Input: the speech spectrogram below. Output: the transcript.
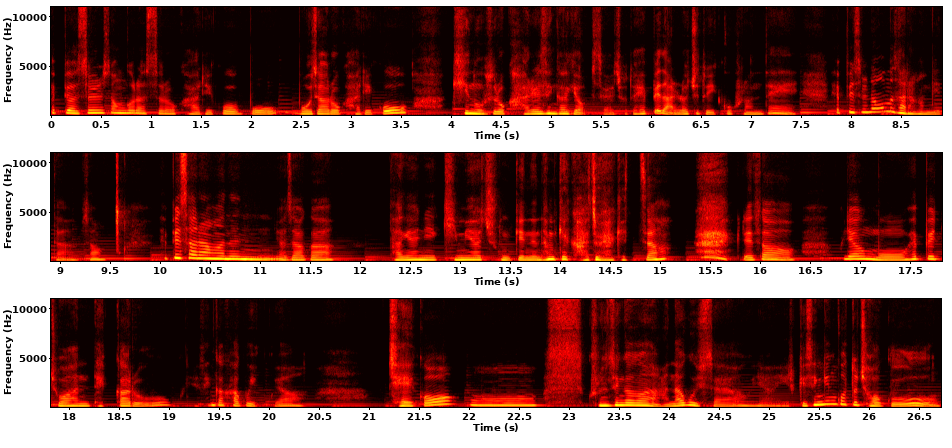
햇볕을 선글라스로 가리고 모 모자로 가리고 긴 옷으로 가릴 생각이 없어요. 저도 햇빛 알러지도 있고 그런데 햇빛을 너무 사랑합니다. 그래서 햇빛 사랑하는 여자가 당연히 기미와 주근깨는 함께 가져야겠죠. 그래서 그냥 뭐 햇빛 좋아하는 대가로 생각하고 있고요. 제거? 어 그런 생각은 안 하고 있어요. 그냥 이렇게 생긴 것도 저고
